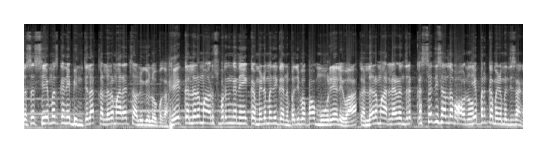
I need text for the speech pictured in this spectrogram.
तसं सेमच का नाही भिंतीला कलर मारायला चालू गेलो बघा. हे कलर मारूसपर्यंत का नाही कमेंटमध्ये गणपती बाप्पा मोर्या लिवा. कलर मारल्यानंतर कसं दिसाल भावनो? हे पण कमेंटमध्ये सांगा.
